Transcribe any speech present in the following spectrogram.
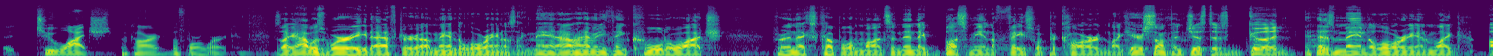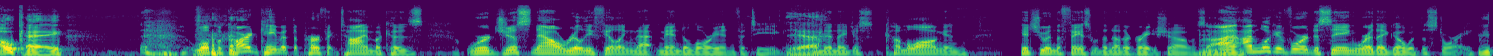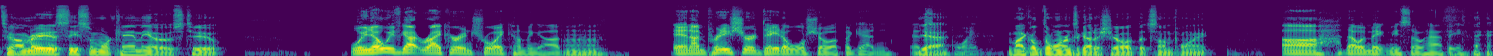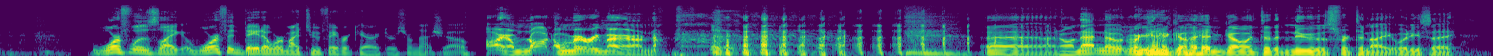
uh, to watch Picard before work. It's like I was worried after uh, Mandalorian. I was like, man, I don't have anything cool to watch for the next couple of months. And then they bust me in the face with Picard and like, here's something just as good as Mandalorian. I'm like, okay. Well, Picard came at the perfect time because we're just now really feeling that Mandalorian fatigue. Yeah. And then they just come along and hit you in the face with another great show. So Mhm. I, I'm looking forward to seeing where they go with the story. Me too. I'm ready to see some more cameos too. We know we've got Riker and Troi coming up, hmm and I'm pretty sure Data will show up again at Yeah. some point. Michael Dorn's got to show up at some point. Uh, that would make me so happy. Worf was like Worf and Data were my two favorite characters from that show. I am not a merry man. uh, and on that note, we're going to go ahead and go into the news for tonight. What do you say?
